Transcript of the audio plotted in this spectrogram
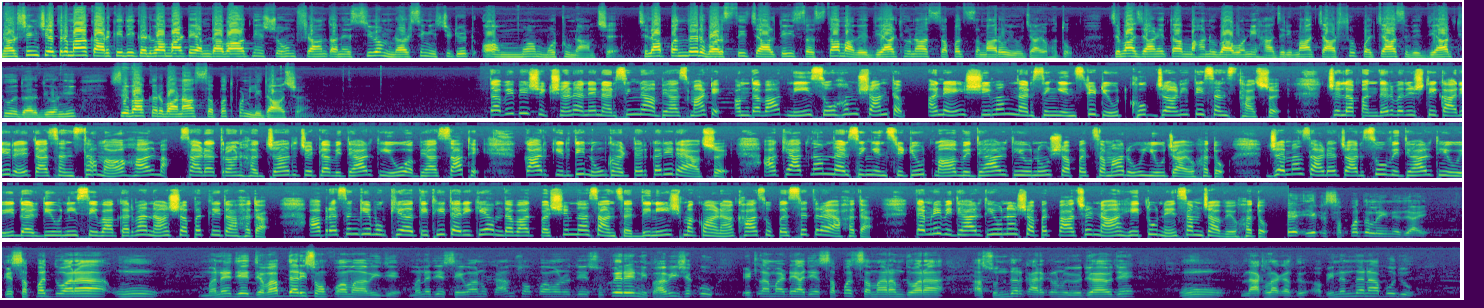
Nursing ક્ષેત્રમાં કારકિર્દી ઘડવા માટે અમદાવાદની સોહમ શાંત અને શિવમ નર્સિંગ ઇન્સ્ટિટ્યૂટમાં મોટું નામ છે. છેલ્લા પંદર વર્ષથી ચાલતી સંસ્થામાં વિદ્યાર્થીઓના શપથ સમારોહ યોજાયો હતો, જેમાં જાણીતા મહાનુભાવોની હાજરીમાં ચારસો પચાસ વિદ્યાર્થીઓએ દર્દીઓની સેવા કરવાના શપથ પણ લીધા છે. તબીબી શિક્ષણ અને નર્સિંગના અભ્યાસ માટે અમદાવાદની સોહમ શાંતમ અને શિવમ નર્સિંગ ઇન્સ્ટિટ્યૂટ ખૂબ જાણીતી સંસ્થા છે. છેલ્લા પંદર વર્ષથી કાર્યરત આ સંસ્થામાં હાલમાં સાડા ત્રણ હજાર જેટલા વિદ્યાર્થીઓ અભ્યાસ સાથે કારકિર્દીનું ઘડતર કરી રહ્યા છે. આ ખ્યાતનામ નર્સિંગ ઇન્સ્ટિટ્યૂટમાં વિદ્યાર્થીઓનો શપથ સમારોહ યોજાયો હતો, જેમાં સાડા ચારસો વિદ્યાર્થીઓએ દર્દીઓની સેવા કરવાના શપથ લીધા હતા. આ પ્રસંગે મુખ્ય અતિથિ તરીકે અમદાવાદ પશ્ચિમના સાંસદ દિનેશ મકવાણા ખાસ ઉપસ્થિત રહ્યા હતા. તેમણે વિદ્યાર્થીઓના શપથ પાછળના હેતુને સમજાવ્યો હતો. એક શપથ લઈને જાય કે શપથ દ્વારા હું મને જે જવાબદારી સોંપવામાં આવી છે, મને જે સેવાનું કામ સોંપવામાં જે સુપેરે નિભાવી શકું એટલા માટે આજે શપથ સમારંભ દ્વારા આ સુંદર કાર્યક્રમ યોજાયો છે. હું લાખ લાખ અભિ- અભિનંદન આપું છું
